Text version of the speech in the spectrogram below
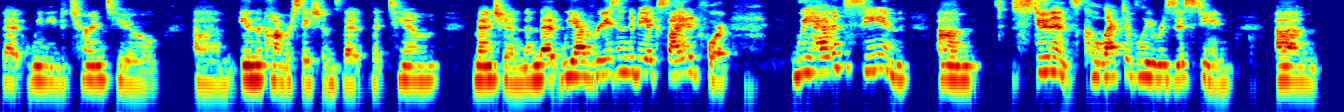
that we need to turn to um, in the conversations that, that Tim mentioned and that we have reason to be excited for we haven't seen um, students collectively resisting um,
